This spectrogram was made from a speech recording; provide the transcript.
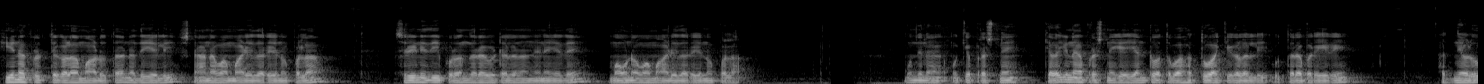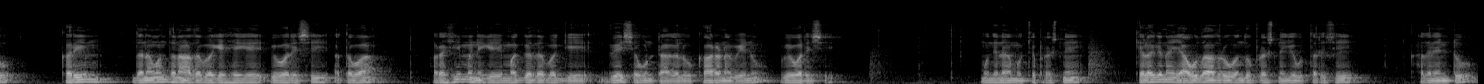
ಹೀನಕೃತ್ಯಗಳ ಮಾಡುತ್ತಾ ನದಿಯಲ್ಲಿ ಸ್ನಾನವ ಮಾಡಿದರೇನು ಫಲ? ಶ್ರೀನಿಧಿ ಪುರಂದರ ವಿಠಲನ ನೆನೆಯದೆ ಮೌನವ ಮಾಡಿದರೇನು ಫಲ? ಮುಂದಿನ ಮುಖ್ಯ ಪ್ರಶ್ನೆ, ಕೆಳಗಿನ ಪ್ರಶ್ನೆಗೆ ಎಂಟು ಅಥವಾ ಹತ್ತು ವಾಕ್ಯಗಳಲ್ಲಿ ಉತ್ತರ ಬರೆಯಿರಿ. ಹದಿನೇಳು, ಕರೀಂ ಧನವಂತನಾದ ಬಗ್ಗೆ ಹೇಗೆ ವಿವರಿಸಿ ಅಥವಾ ರಹೀಮನಿಗೆ ಮಗ್ಗದ ಬಗ್ಗೆ ದ್ವೇಷ ಉಂಟಾಗಲು ಕಾರಣವೇನು ವಿವರಿಸಿ. ಮುಂದಿನ ಮುಖ್ಯ ಪ್ರಶ್ನೆ, ಕೆಳಗಿನ ಯಾವುದಾದರೂ ಒಂದು ಪ್ರಶ್ನೆಗೆ ಉತ್ತರಿಸಿ. ಹದಿನೆಂಟು,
